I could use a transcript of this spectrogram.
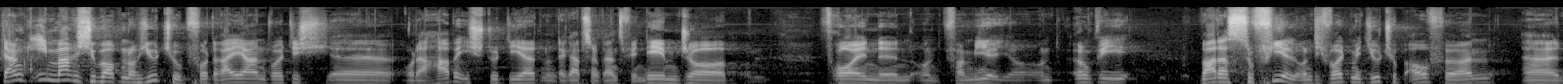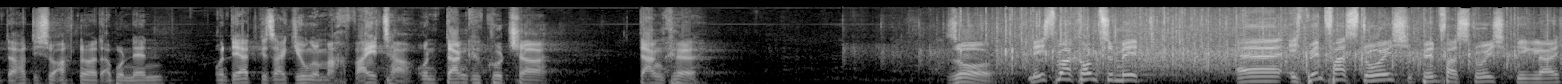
Dank ihm mache ich überhaupt noch YouTube. Vor drei Jahren wollte ich äh, oder habe ich studiert und da gab es noch ganz viel Nebenjob und Freundin und Familie und irgendwie war das zu viel und ich wollte mit YouTube aufhören. Äh, da hatte ich so 800 Abonnenten und der hat gesagt, Junge, mach weiter und danke Kutscher, danke. So, nächstes Mal kommst du mit. Äh, ich bin fast durch, ich bin fast durch, geh gleich.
